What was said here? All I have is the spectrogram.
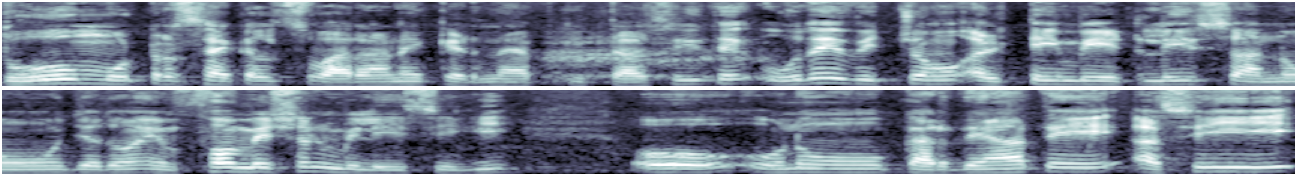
ਦੋ ਮੋਟਰਸਾਈਕਲ ਸਵਾਰਾਂ ਨੇ ਕਿਡਨੈਪ ਕੀਤਾ ਸੀ ਤੇ ਉਹਦੇ ਵਿੱਚੋਂ ਅਲਟੀਮੇਟਲੀ ਸਾਨੂੰ ਜਦੋਂ ਇਨਫੋਰਮੇਸ਼ਨ ਮਿਲੀ ਸੀਗੀ, ਉਹ ਉਹਨੂੰ ਕਰਦਿਆਂ ਤੇ ਅਸੀਂ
